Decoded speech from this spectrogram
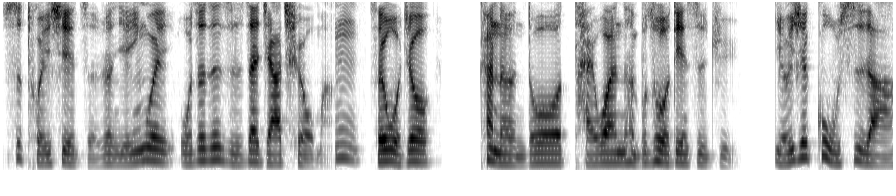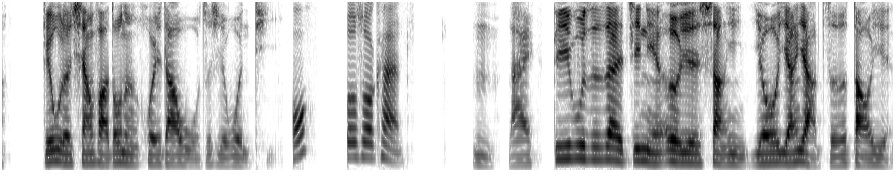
是推卸责任？也因为我这阵子在家球嘛，嗯所以我就看了很多台湾很不错的电视剧，有一些故事啊，给我的想法都能回答我这些问题。哦说说看。嗯，来，第一部是在今年二月上映，由杨雅哲导演，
